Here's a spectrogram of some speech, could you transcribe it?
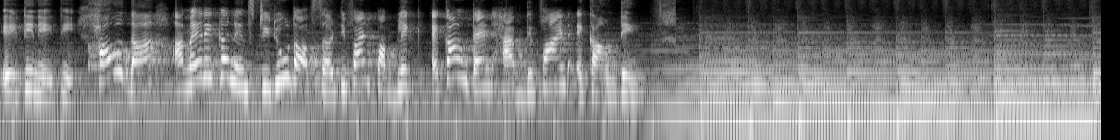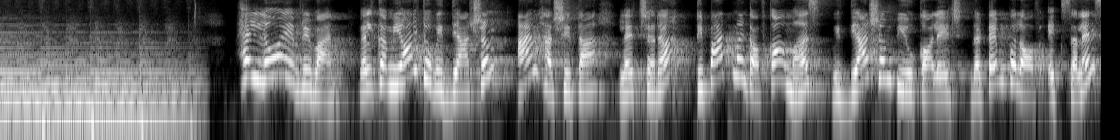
1880. How the American Institute of Certified Public Accountant have defined accounting. Hello everyone, welcome you all to Vidhyaashram. I am Harshitha, lecturer, Department of Commerce, Vidhyaashram PU College, the Temple of Excellence,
